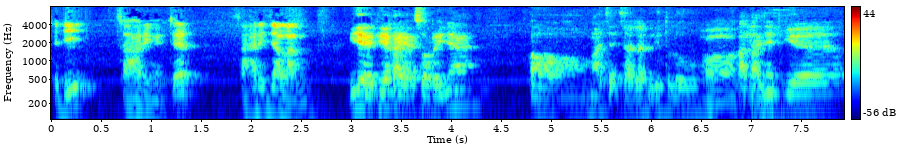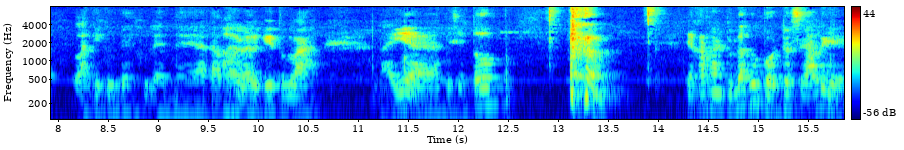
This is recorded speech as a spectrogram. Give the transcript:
jadi sehari ngechat sehari jalan Iya dia kayak sorenya eh, ngajak jalan gitu loh. Oh, oke. Katanya dia lagi kuda gulana atau hal gitulah. Nah iya di situ ya karena dulu aku bodoh sekali ya.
